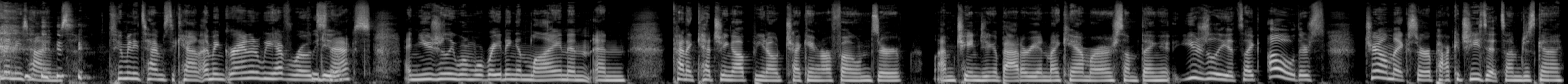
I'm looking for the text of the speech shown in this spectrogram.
many times. Too many times to count. I mean, granted, we have road We do. snacks, and usually when we're waiting in line and and kind of catching up, you know, checking our phones or I'm changing a battery in my camera or something. Usually, it's like, oh, there's trail mix or a pack of Cheez-Its. I'm just gonna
